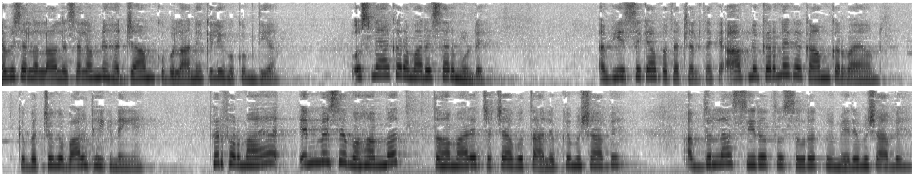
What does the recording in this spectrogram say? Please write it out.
نبی صلی اللہ علیہ وسلم نے حجام کو بلانے کے لیے حکم دیا۔ اس نے آ کر ہمارے سر مونڈے۔ ابھی اس سے کیا پتا چلتا ہے کہ آپ نے کرنے کا کام کروایا ان کہ بچوں کے بال ٹھیک نہیں ہے پھر فرمایا، ان میں سے محمد تو ہمارے چچا ابو طالب کے مشابے عبداللہ سیرت و صورت میں میرے مشابے ہیں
